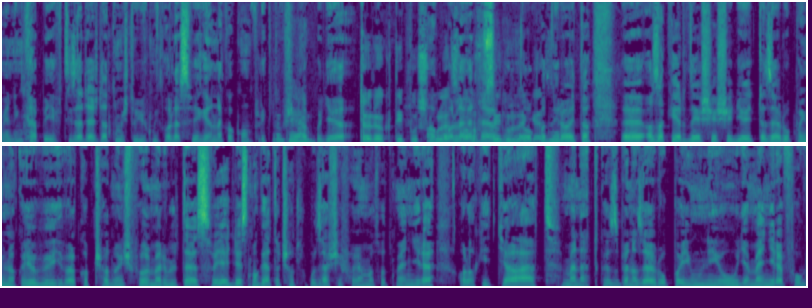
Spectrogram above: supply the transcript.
én inkább évtizedes, de hát nem is tudjuk, mikor lesz vége ennek a konfliktusnak. Ugye, török típusú akkor lesz lehet rajta. Az a kérdés, és ugye itt az Európai Uniónak a jövőjével kapcsolatban is fölmerült ez, hogy egyrészt magát a csatlakozási folyamatot mennyire alakítja át menet közben az Európai Unió, ugye mennyire fog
